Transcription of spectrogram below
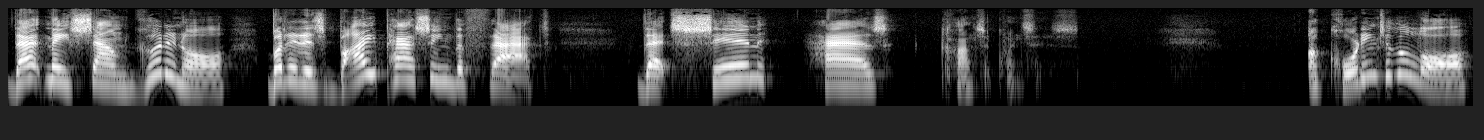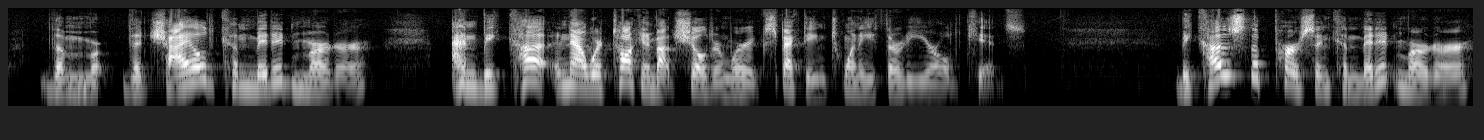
That may sound good and all, but it is bypassing the fact that sin has consequences. According to the law, the, the child committed murder, and because, now we're talking about children, we're expecting 20, 30 year old kids. Because the person committed murder,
